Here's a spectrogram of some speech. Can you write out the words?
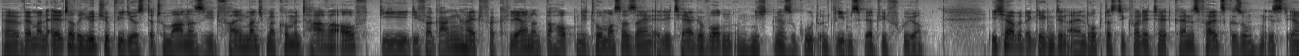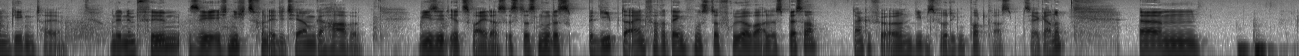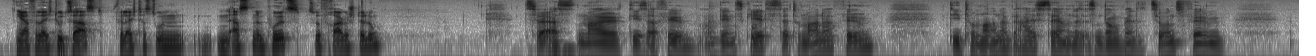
Äh, wenn man ältere YouTube-Videos der Thomaner sieht, fallen manchmal Kommentare auf, die die Vergangenheit verklären und behaupten, die Thomaser seien elitär geworden und nicht mehr so gut und liebenswert wie früher. Ich habe dagegen den Eindruck, dass die Qualität keinesfalls gesunken ist, eher im Gegenteil. Und in dem Film sehe ich nichts von elitärem Gehabe. Wie seht ihr zwei das? Ist das nur das beliebte, einfache Denkmuster, früher war alles besser? Danke für euren liebenswürdigen Podcast. Sehr gerne. Ähm, ja, vielleicht du zuerst. Vielleicht hast du einen, einen ersten Impuls zur Fragestellung zuerst mal dieser Film, um den es geht, der Tomana-Film. Die Tomana heißt er und das ist ein Dokumentationsfilm,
